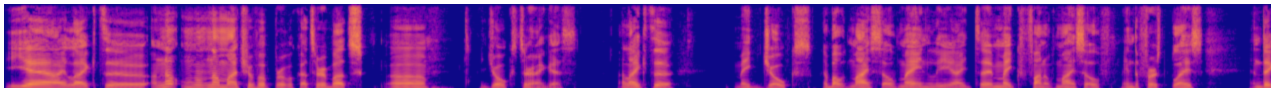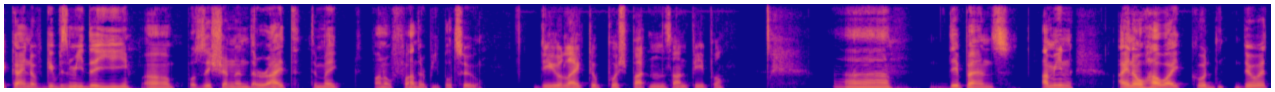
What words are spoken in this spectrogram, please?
Yeah, I liked uh, not not much of a provocateur, but uh, jokester, I guess. I like to make jokes about myself mainly. I'd uh, make fun of myself in the first place, and that kind of gives me the uh, position and the right to make fun of other people too. Do you like to push buttons on people? Uh, depends. I mean, I know how I could do it,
